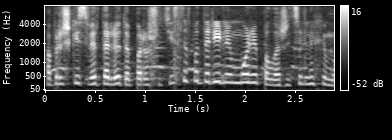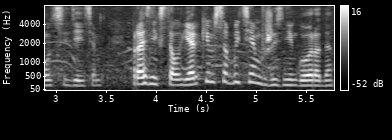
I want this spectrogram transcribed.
А прыжки с вертолета парашютистов подарили море положительных эмоций детям. Праздник стал ярким событием в жизни города.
